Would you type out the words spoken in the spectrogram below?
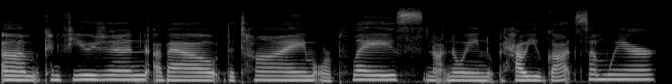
um, confusion about the time or place, not knowing how you got somewhere.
